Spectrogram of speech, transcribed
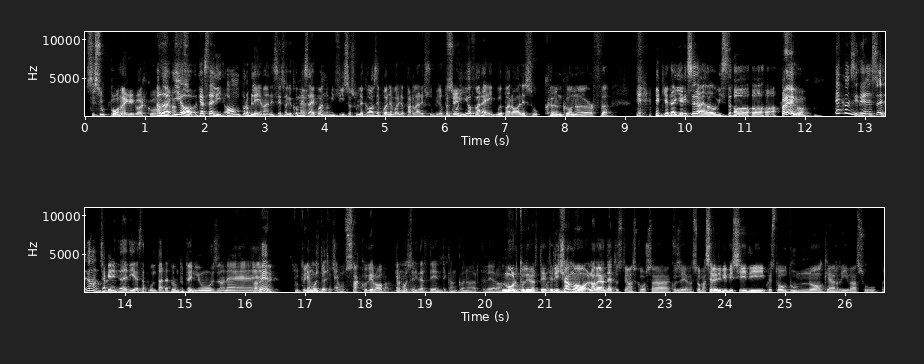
Si suppone che qualcuno... Allora, io, su- Castelli, ho un problema, nel senso che, come Eh. sai, quando mi fisso sulle cose poi ne voglio parlare subito, per Sì. cui io farei due parole su Kunk on Earth, che da ieri sera ho visto... Prego, È così, eh, non c'è niente da dire sta puntata, sono tutte news, non è... va bene. Tutte news, molto- minchia, c'è è- un sacco di roba. È molto sì. divertente on Earth, vero? Molto divertente. Molto diciamo, l'avevamo detto settimana scorsa, cos'era, Sì. insomma, serie di BBC di questo autunno che arriva su eh,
